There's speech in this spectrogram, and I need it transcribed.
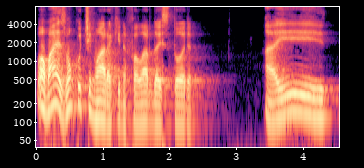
Bom, mas vamos continuar aqui, né, falar da história. Aí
